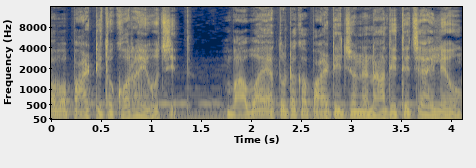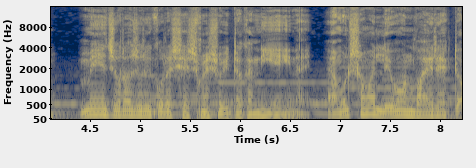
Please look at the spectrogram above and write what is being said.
বাবা পার্টি তো করাই উচিত। বাবা এত টাকা পার্টির জন্য না দিতে চাইলেও, মেয়ে জোরাজোরি করে শেষমেশ ওই টাকা নিয়েই নেয়। এমন সময় লেবন বাইরে একটা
